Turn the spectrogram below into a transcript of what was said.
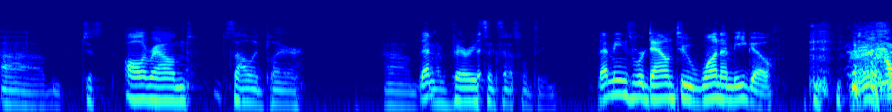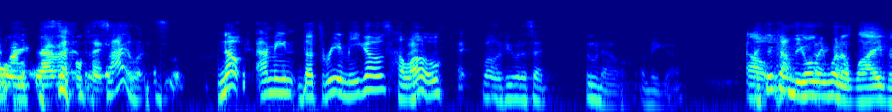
Um, just all around solid player. Um, That- on a very successful team. That means we're down to one amigo. Don't worry, Travis will take silence. No, I mean the three amigos. Hello. I- well, if you would have said uno amigo. I Oh, think I'm the only one alive.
